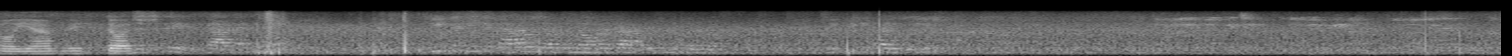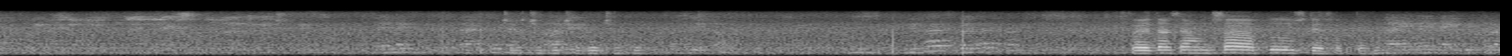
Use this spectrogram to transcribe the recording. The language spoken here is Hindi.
yeah, we चुप तो इधर से हम सब कुछ दे सकते हैं नहीं नहीं नहीं दिख रहा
